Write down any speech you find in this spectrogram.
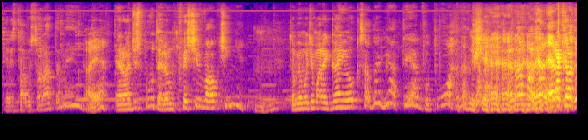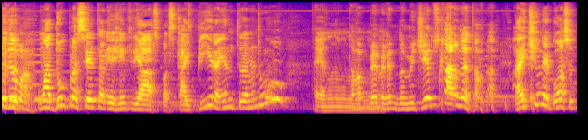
Que ele estava estourado também. Ah, é? Era uma disputa, era um festival que tinha. Uhum. Então meu Monte Moraes ganhou com saudade de minha terra. Porra, da era, era, era aquela coisa, uma dupla sertaneja, entre aspas, caipira, entrando no é, não. não Tava não, não, pegando na mentira dos caras, né? Tava... Aí tinha um negócio,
